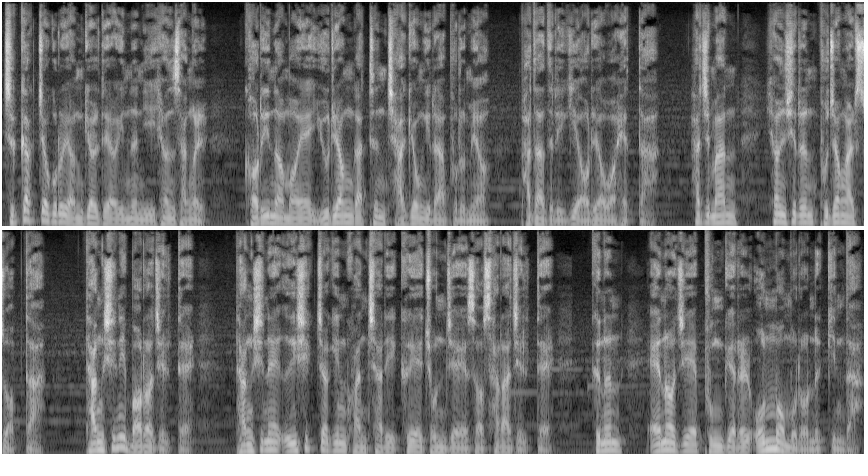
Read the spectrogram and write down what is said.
즉각적으로 연결되어 있는 이 현상을 거리 너머의 유령 같은 작용이라 부르며 받아들이기 어려워했다. 하지만 현실은 부정할 수 없다. 당신이 멀어질 때, 당신의 의식적인 관찰이 그의 존재에서 사라질 때, 그는 에너지의 붕괴를 온몸으로 느낀다.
